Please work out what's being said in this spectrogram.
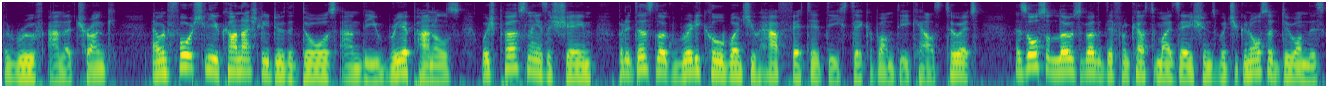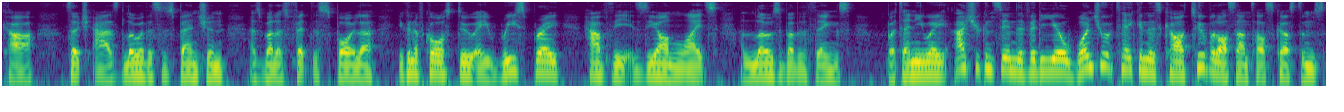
the roof and the trunk. Now unfortunately you can't actually do the doors and the rear panels, which personally is a shame, but it does look really cool once you have fitted the sticker bomb decals to it. There's also loads of other different customizations which you can also do on this car, such as lower the suspension as well as fit the spoiler. You can of course do a respray, have the xenon lights and loads of other things. But anyway, as you can see in the video, once you have taken this car to the Los Santos Customs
